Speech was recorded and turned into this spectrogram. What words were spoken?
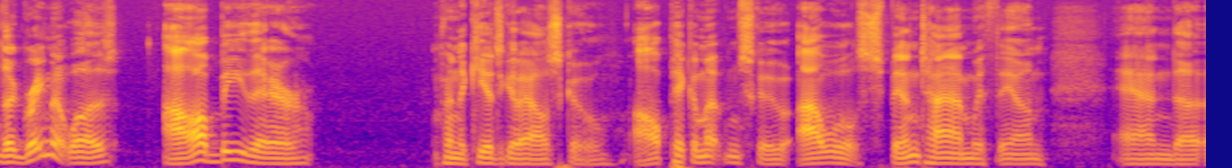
the agreement was I'll be there when the kids get out of school. I'll pick them up from school. I will spend time with them and uh,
